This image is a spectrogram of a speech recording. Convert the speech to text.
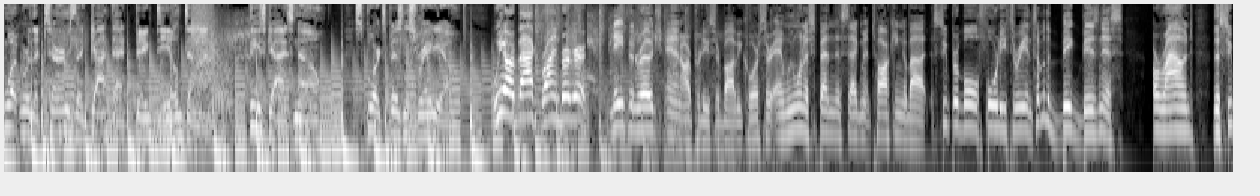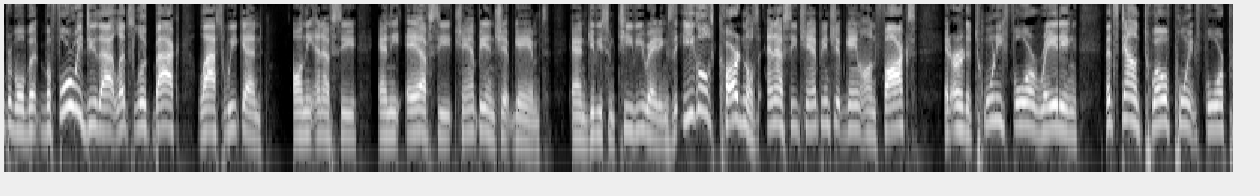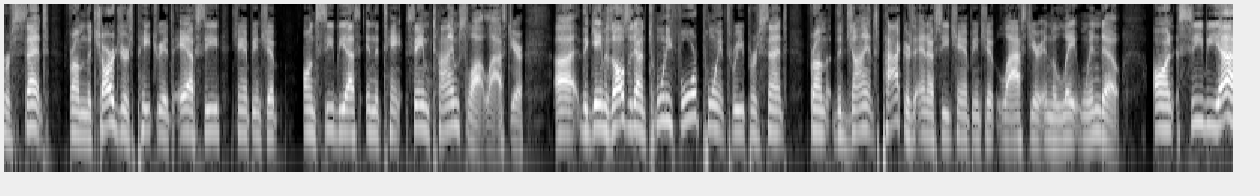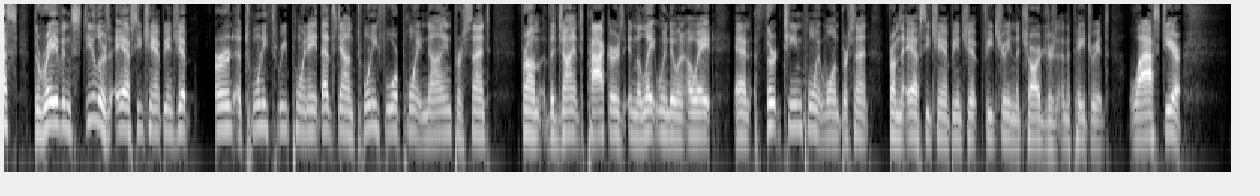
What were the terms that got that big deal done? These guys know. Sports Business Radio. We are back. Brian Berger, Nathan Roach, and our producer, Bobby Corser. And we want to spend this segment talking about Super Bowl 43 and some of the big business around the Super Bowl. But before we do that, let's look back last weekend on the NFC and the AFC championship games and give you some TV ratings. The Eagles Cardinals NFC championship game on Fox, it earned a 24 rating. That's down 12.4% from the Chargers Patriots AFC championship on CBS in the same time slot last year. Uh, the game is also down 24.3% from the Giants Packers NFC championship last year in the late window. On CBS, the Ravens Steelers AFC championship earned a 23.8. That's down 24.9% from the Giants Packers in the late window in 08 and 13.1% from the AFC championship featuring the Chargers and the Patriots last year.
